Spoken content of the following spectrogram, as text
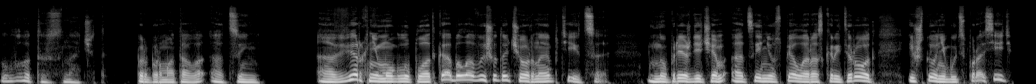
«Лотос, значит», — пробормотала Ацинь. А в верхнем углу платка была вышита черная птица. Но прежде чем Ацинь успела раскрыть рот и что-нибудь спросить,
